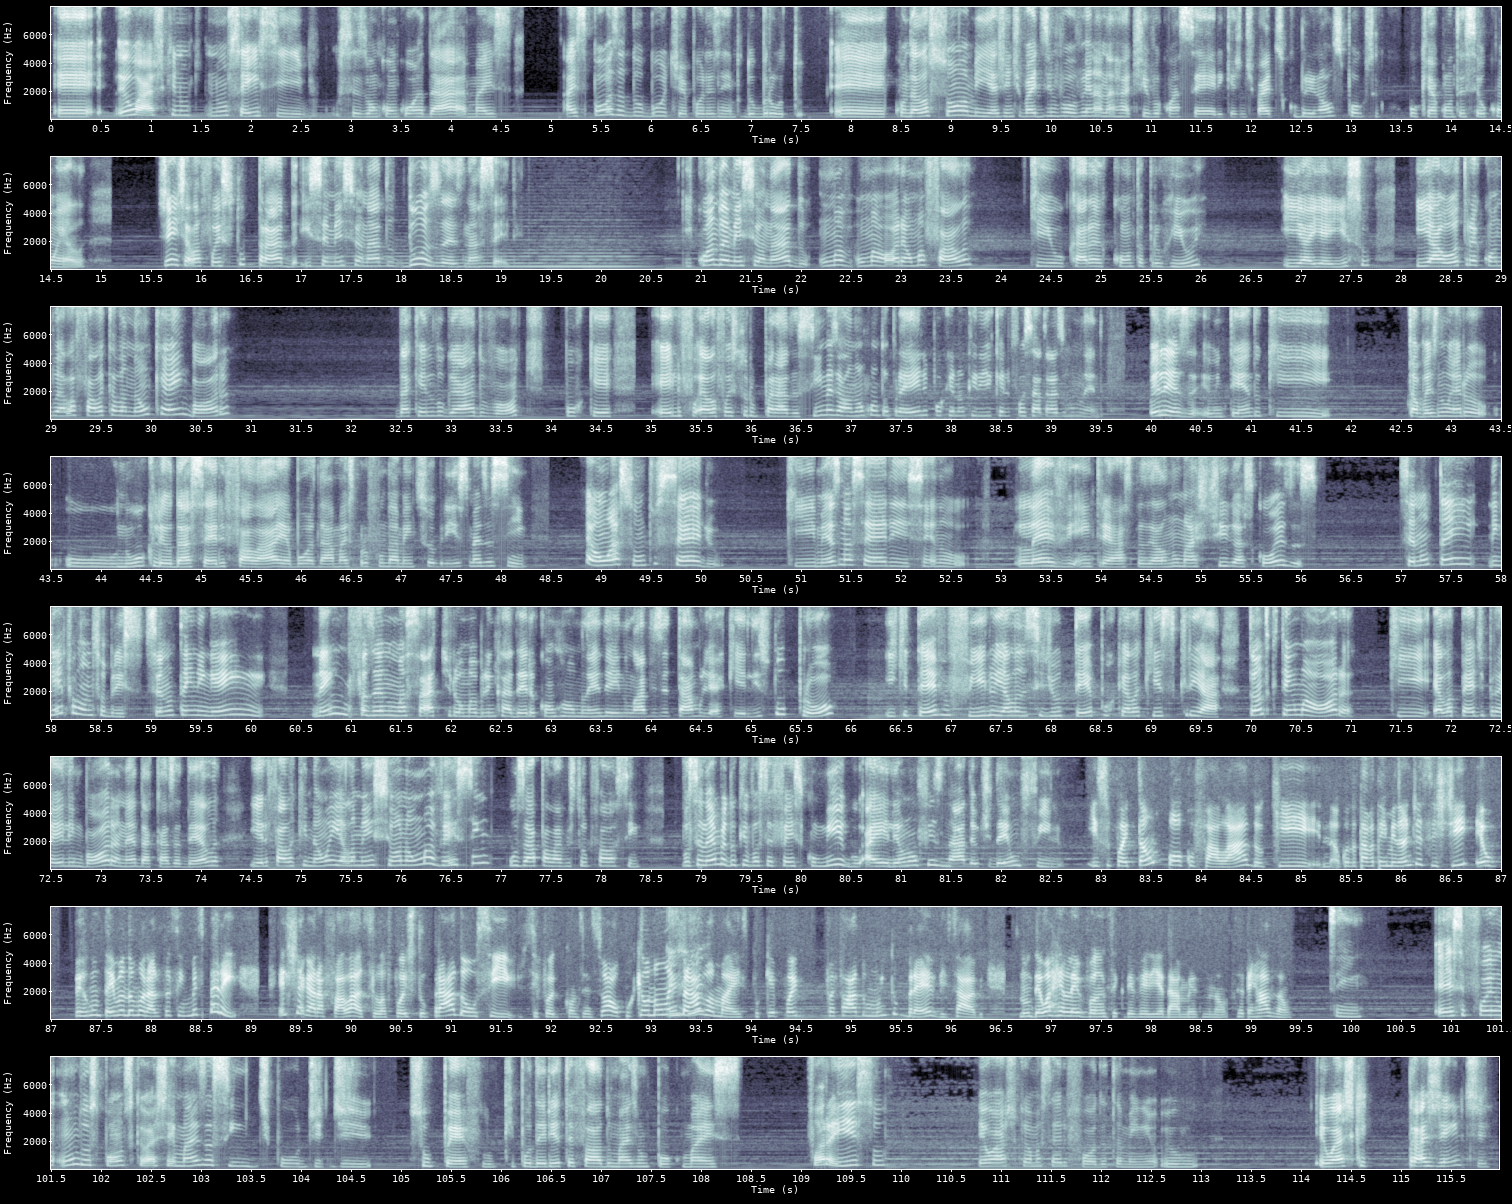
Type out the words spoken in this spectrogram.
É, eu acho que não, não sei se vocês vão concordar, mas a esposa do Butcher, por exemplo, do Bruto, é, quando ela some, a gente vai desenvolvendo a narrativa com a série, que a gente vai descobrindo aos poucos o que aconteceu com ela. Gente, ela foi estuprada. Isso é mencionado duas vezes na série. E quando é mencionado, uma, uma hora é uma fala que o cara conta pro Huey. E aí é isso. E a outra é quando ela fala que ela não quer ir embora daquele lugar do vote, porque ele, ela foi estuprada assim, mas ela não contou para ele porque não queria que ele fosse atrás do Homelander. Beleza, eu entendo que talvez não era o, o núcleo da série falar e abordar mais profundamente sobre isso, mas assim, é um assunto sério que mesmo a série sendo leve entre aspas, ela não mastiga as coisas. Você não tem ninguém falando sobre isso. Você não tem ninguém nem fazendo uma sátira ou uma brincadeira com o Homelander indo lá visitar a mulher que ele estuprou e que teve o filho e ela decidiu ter porque ela quis criar. Tanto que tem uma hora que ela pede para ele ir embora, né, da casa dela, e ele fala que não, e ela menciona uma vez sem usar a palavra estupro, fala assim: Você lembra do que você fez comigo? Aí ele, eu não fiz nada, eu te dei um filho. Isso foi tão pouco falado que quando eu tava terminando de assistir, eu perguntei meu namorado, falei assim, mas peraí, eles chegaram a falar se ela foi estuprada ou se, se foi consensual? Porque eu não lembrava mais, porque foi, foi falado muito breve, sabe? Não deu a relevância que deveria dar mesmo, não. Você tem razão. Sim. Esse foi um- um dos pontos que eu achei mais assim, tipo, de, de supérfluo, que poderia ter falado mais um pouco, mas fora isso, eu acho que é uma série foda também. Eu, eu, eu acho que pra gente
